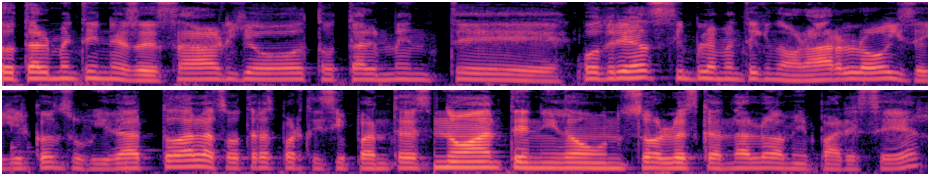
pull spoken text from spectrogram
totalmente innecesario, totalmente... Podrías simplemente ignorarlo y seguir con su vida. Todas las otras participantes no han tenido un solo escándalo a mi parecer,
